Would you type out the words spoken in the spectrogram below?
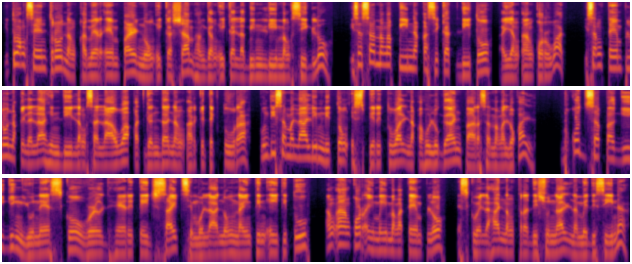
Ito ang sentro ng Khmer Empire noong ikasyam hanggang ikalabinlimang siglo. Isa sa mga pinakasikat dito ay ang Angkor Wat, isang templo na kilala hindi lang sa lawak at ganda ng arkitektura, kundi sa malalim nitong espiritual na kahulugan para sa mga lokal. Bukod sa pagiging UNESCO World Heritage Site simula noong 1982, ang Angkor ay may mga templo, eskwelahan ng tradisyonal na medisina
